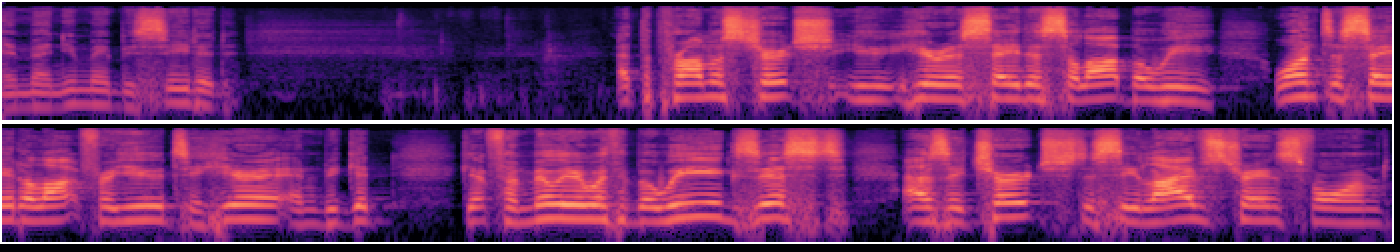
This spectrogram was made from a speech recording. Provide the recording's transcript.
Amen. You may be seated. At the Promise Church, you hear us say this a lot, but we want to say it a lot for you to hear it and be, get, get familiar with it. But we exist as a church to see lives transformed,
